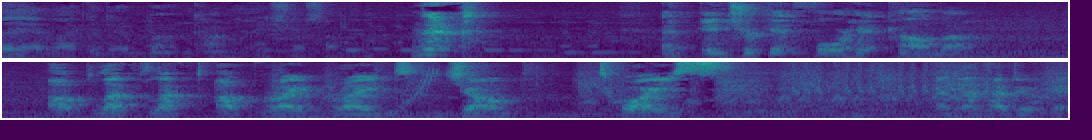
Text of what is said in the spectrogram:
They had like a do a button combination or something. An intricate four-hit combo. up, left, left, up, right, right, jump twice, and then Hadouken.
